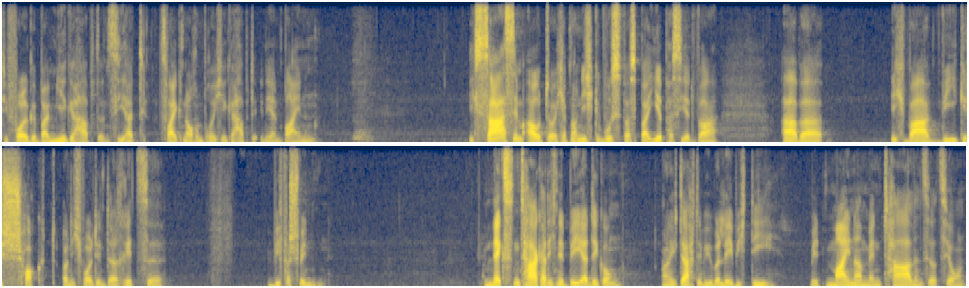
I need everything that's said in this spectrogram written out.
die Folge bei mir gehabt und sie hat zwei Knochenbrüche gehabt in ihren Beinen. Ich saß im Auto, ich habe noch nicht gewusst, was bei ihr passiert war, aber ich war wie geschockt und ich wollte in der Ritze wie verschwinden. Am nächsten Tag hatte ich eine Beerdigung und ich dachte, wie überlebe ich die mit meiner mentalen Situation?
